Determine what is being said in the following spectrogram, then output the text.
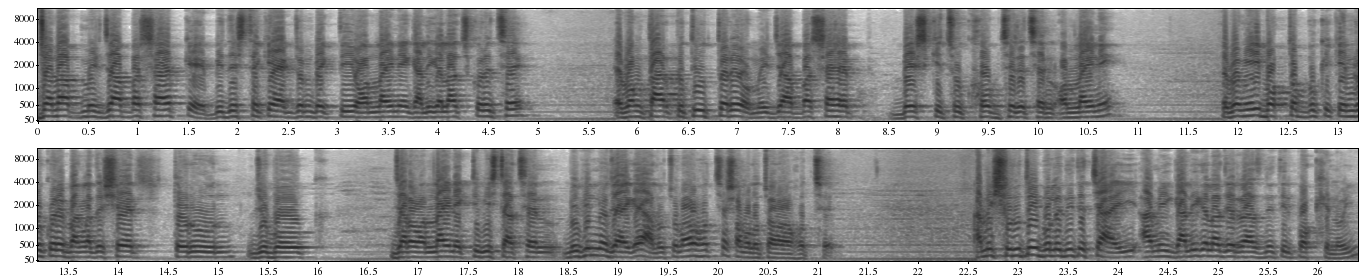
জনাব মির্জা আব্বাস সাহেবকে বিদেশ থেকে একজন ব্যক্তি অনলাইনে গালিগালাজ করেছে এবং তার প্রতি উত্তরেও মির্জা আব্বাস সাহেব বেশ কিছু ক্ষোভ ঝেড়েছেন অনলাইনে এবং এই বক্তব্যকে কেন্দ্র করে বাংলাদেশের তরুণ, যুবক যারা অনলাইন অ্যাক্টিভিস্ট আছেন, বিভিন্ন জায়গায় আলোচনাও হচ্ছে, সমালোচনাও হচ্ছে। আমি শুরুতেই বলে দিতে চাই, আমি গালিগালাজের রাজনীতির পক্ষে নই।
